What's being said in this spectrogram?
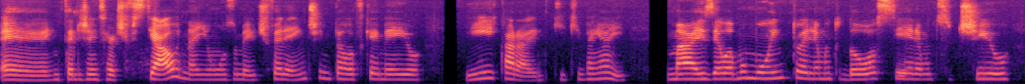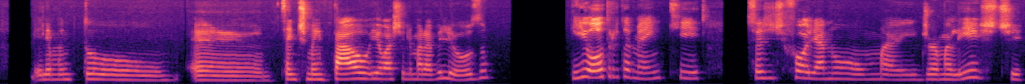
é, inteligência artificial, né, em um uso meio diferente. Então eu fiquei meio, ih, carai, o que, que vem aí? Mas eu amo muito, ele é muito doce, ele é muito sutil. Ele é muito é, sentimental e eu acho ele maravilhoso. E outro também que, se a gente for olhar no My Journalist,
